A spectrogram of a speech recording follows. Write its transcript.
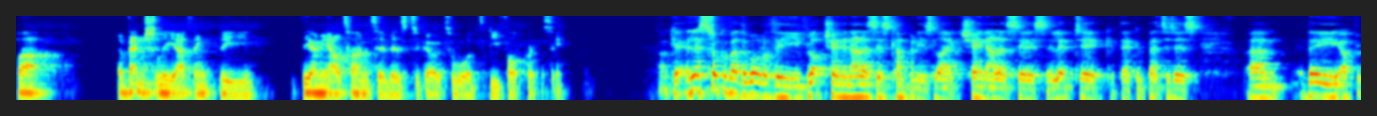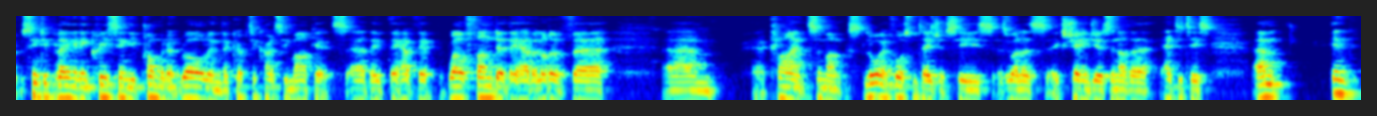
But eventually, I think the the only alternative is to go towards default privacy. Okay, and let's talk about the role of the blockchain analysis companies like Chainalysis, Elliptic, their competitors. Um, they are, seem to be playing an increasingly prominent role in the cryptocurrency markets. Uh, they, they have they're well funded. They have a lot of uh, um, uh, clients amongst law enforcement agencies as well as exchanges and other entities. Um, in,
